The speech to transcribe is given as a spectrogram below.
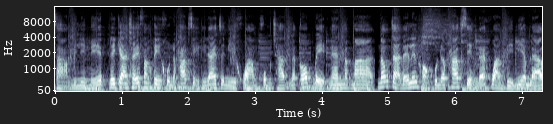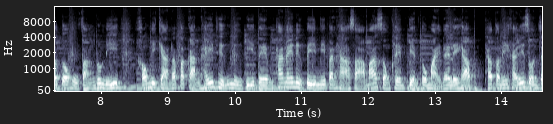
13มิลลิเมตรในการใช้ฟังเพลงคุณภาพเสียงที่ได้จะมีความคมชัด และก็เบสแน่นมากๆ นอกจากได้เรื่องของคุณภาพเสียงและความพรีเมียมแล้ว ตัวหูฟังรุ่นนี้เขามีการรับประกันให้ถึง 1 ปีเต็ม ถ้าใน 1 ปีมีปัญหาสามารถส่งเคลมเปลี่ยนตัวใหม่ได้เลยครับ ถ้าตอนนี้ใครที่สนใจ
